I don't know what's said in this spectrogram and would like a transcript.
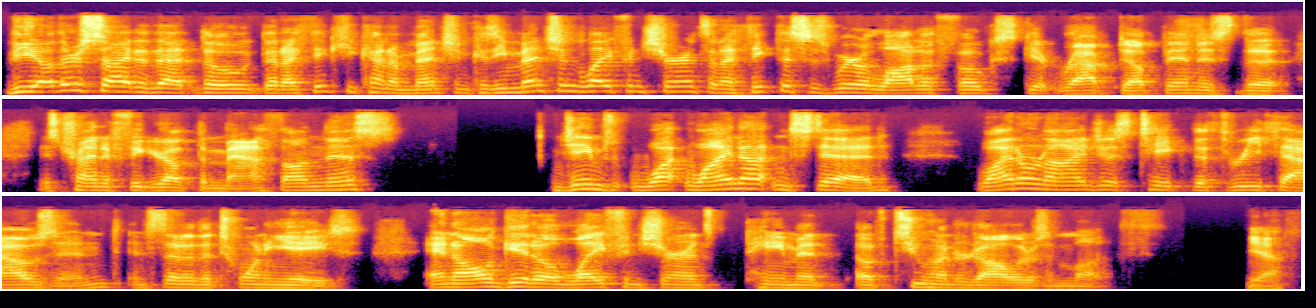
The other side of that, though, that I think he kind of mentioned, because he mentioned life insurance, and I think this is where a lot of folks get wrapped up in is the is trying to figure out the math on this. James, why, why not instead why don't I just take the 3000 instead of the 28 and I'll get a life insurance payment of $200 a month. Yeah.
